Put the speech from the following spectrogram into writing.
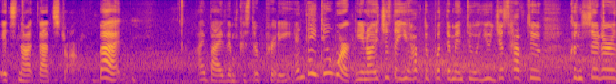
it's not that strong. But I buy them because they're pretty and they do work you know it's just that you have to put them into it. You just have to consider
